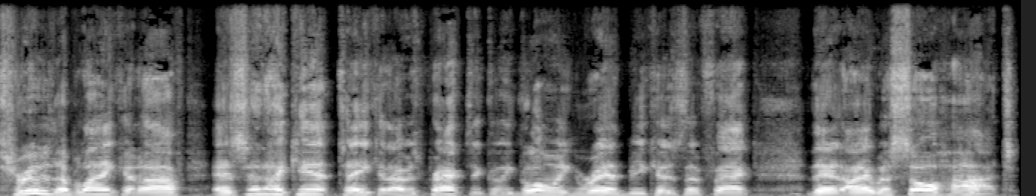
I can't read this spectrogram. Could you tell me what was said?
threw the blanket off and said, I can't take it. I was practically glowing red because the fact that I was so hot.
